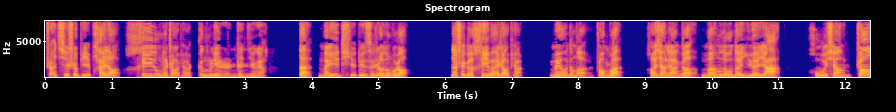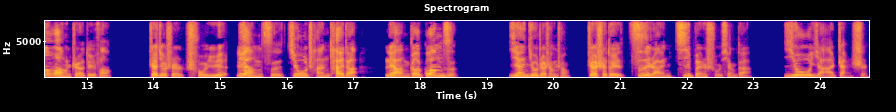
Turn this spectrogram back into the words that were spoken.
这其实比拍到黑洞的照片更令人震惊呀！但媒体对此热度不高。那是个黑白照片，没有那么壮观，好像两个朦胧的月牙。互相张望着对方，这就是处于量子纠缠态的两个光子。研究者声称，这是对自然基本属性的优雅展示。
